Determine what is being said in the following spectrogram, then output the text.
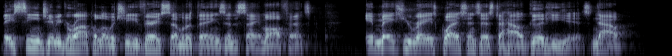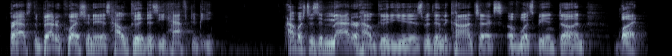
they've seen Jimmy Garoppolo achieve very similar things in the same offense. It makes you raise questions as to how good he is. Now, perhaps the better question is how good does he have to be? How much does it matter how good he is within the context of what's being done? But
